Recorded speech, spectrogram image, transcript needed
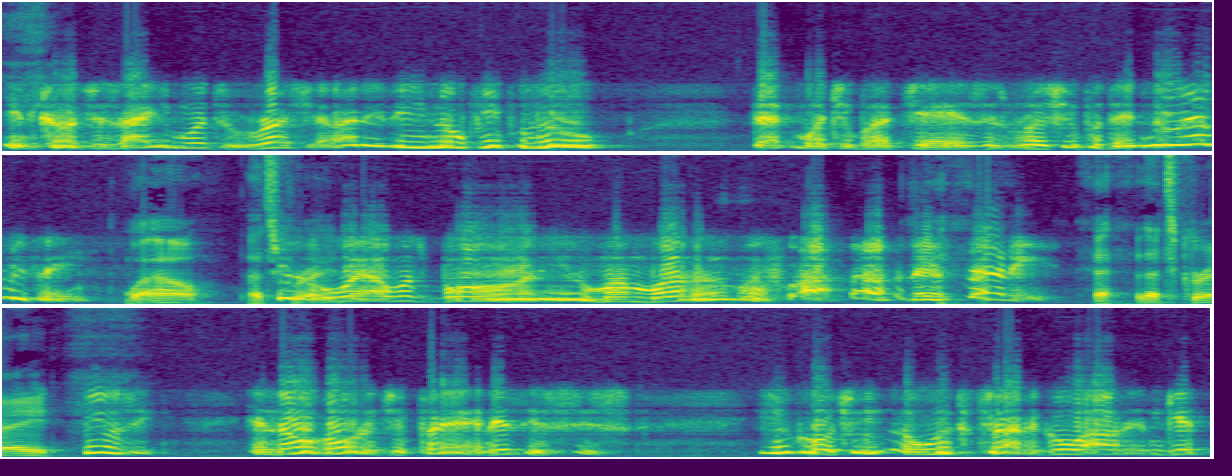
In countries, I even went to Russia. I didn't even know people knew that much about jazz in Russia, but they knew everything. Wow, that's You know, great. where I was born, you know, my mother, my father, they studied. that's great. music. And don't go to Japan. It's, it's, it's you go to, uh, we try to go out and get,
